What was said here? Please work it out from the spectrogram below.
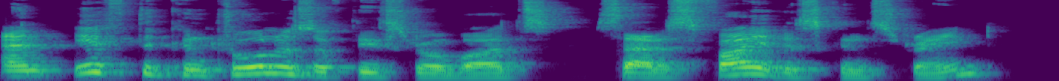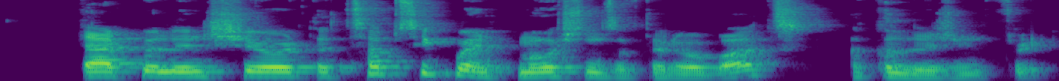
and if the controllers of these robots satisfy this constraint, that will ensure that subsequent motions of the robots are collision-free.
